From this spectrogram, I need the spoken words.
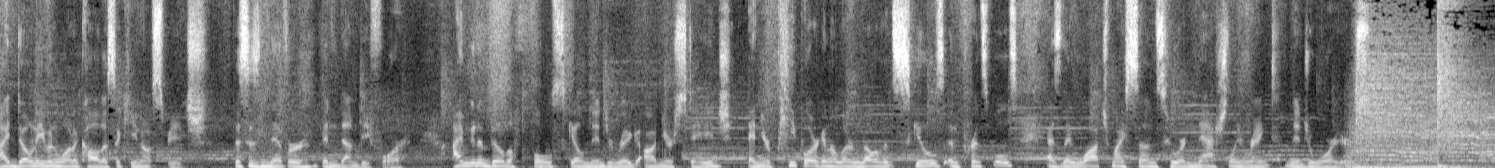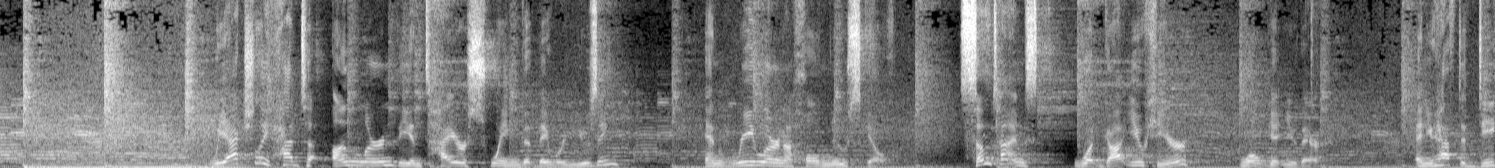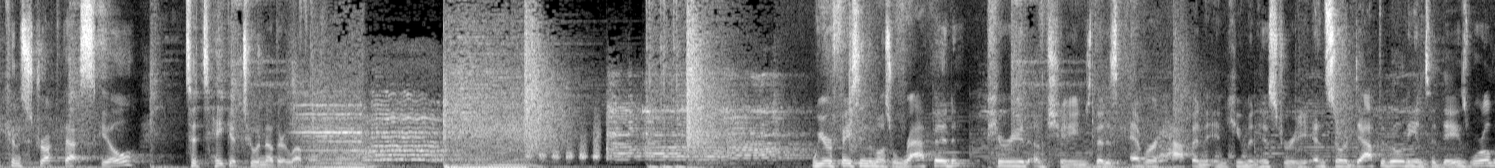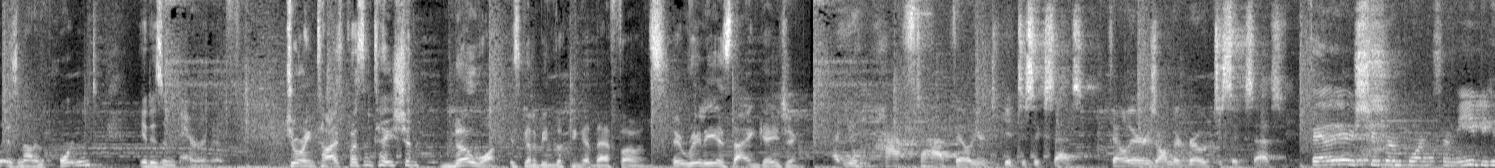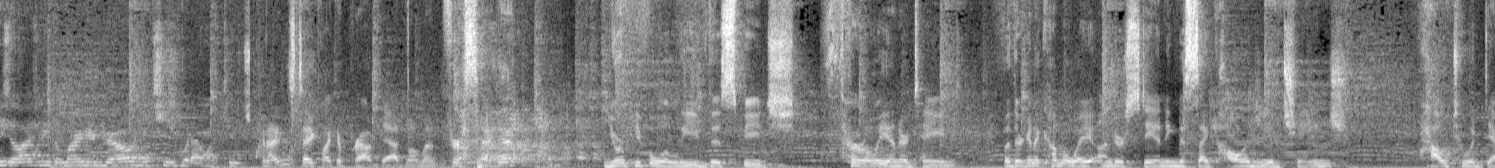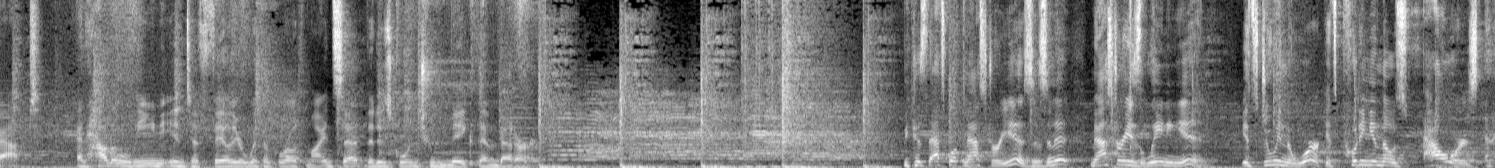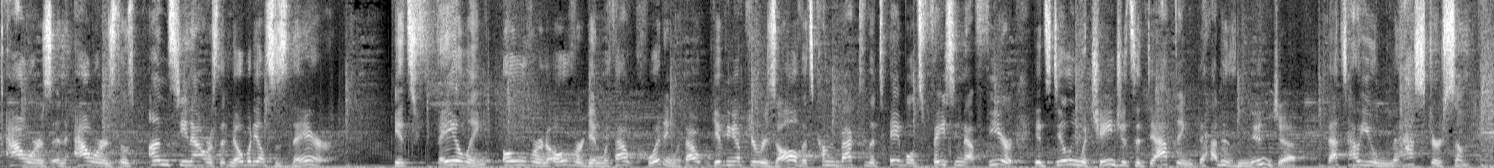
I don't even want to call this a keynote speech. This has never been done before. I'm gonna build a full scale ninja rig on your stage, and your people are gonna learn relevant skills and principles as they watch my sons who are nationally ranked ninja warriors. We actually had to unlearn the entire swing that they were using and relearn a whole new skill. Sometimes what got you here won't get you there. And you have to deconstruct that skill to take it to another level. We are facing the most rapid period of change that has ever happened in human history. And so adaptability in today's world is not important, it is imperative. During Ty's presentation, no one is going to be looking at their phones. It really is that engaging. You have to have failure to get to success. Failure is on the road to success. Failure is super important for me because it allows me to learn and grow and achieve what I want to. Can I just take like a proud dad moment for a second? Your people will leave this speech thoroughly entertained, but they're gonna come away understanding the psychology of change, how to adapt, and how to lean into failure with a growth mindset that is going to make them better. Because that's what mastery is, isn't it? Mastery is leaning in. It's doing the work. It's putting in those hours and hours and hours, those unseen hours that nobody else is there. It's failing over and over again without quitting, without giving up your resolve. It's coming back to the table. It's facing that fear. It's dealing with change. It's adapting. That is ninja. That's how you master something.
